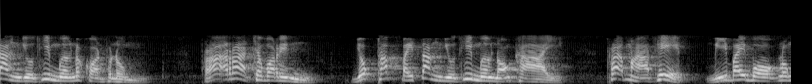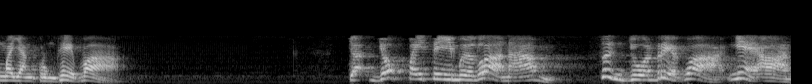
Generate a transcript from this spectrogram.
ตั้งอยู่ที่เมืองนครพนม พระราชวรินยกทัพไปตั้งอยู่ที่เมืองหนองคาย พระมหาเทพมีใบบอกลงมายังกรุงเทพว่า จะยกไปตีเมืองล่าน้ำซึ่งยวนเรียกว่า แง่อ่าน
